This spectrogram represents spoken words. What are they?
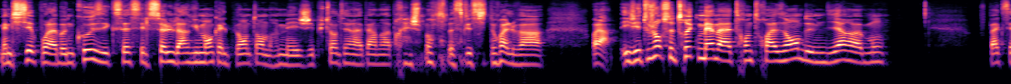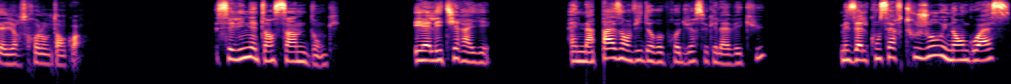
Même si c'est pour la bonne cause et que ça, c'est le seul argument qu'elle peut entendre. Mais j'ai plutôt intérêt à perdre après, je pense, parce que sinon, elle va... Voilà. Et j'ai toujours ce truc, même à 33 ans, de me dire, bon, pas que ça dure trop longtemps, quoi. Céline est enceinte donc, et elle est tiraillée. Elle n'a pas envie de reproduire ce qu'elle a vécu, mais elle conserve toujours une angoisse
